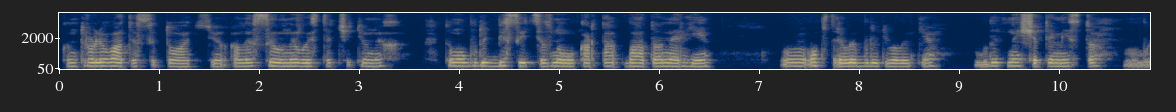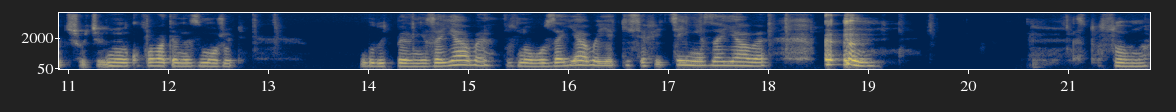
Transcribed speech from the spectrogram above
контролювати ситуацію, але сил не вистачить у них. Тому будуть біситися знову карта багато енергії. Обстріли будуть великі, будуть нищити місто, мабуть, швидше. Ну, окупувати не зможуть. Будуть певні заяви, знову заяви, якісь офіційні заяви. Стосовно,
